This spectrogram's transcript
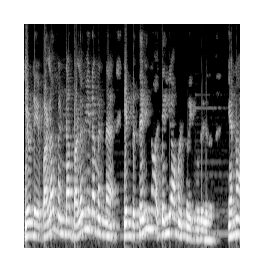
என்னுடைய பலம் என்ன பலவீனம் என்ன என்று தெரிந்தா தெரியாமல் போய் விடுகிறது ஏன்னா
